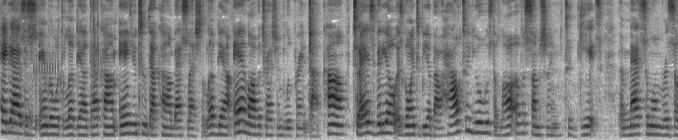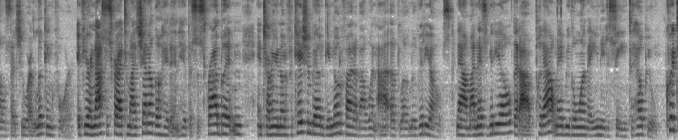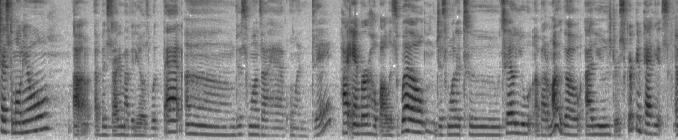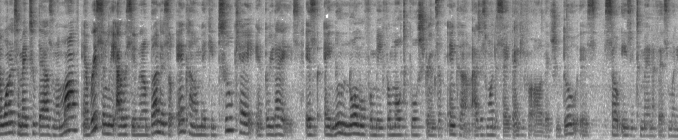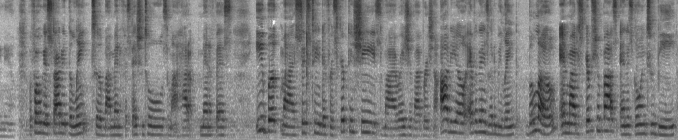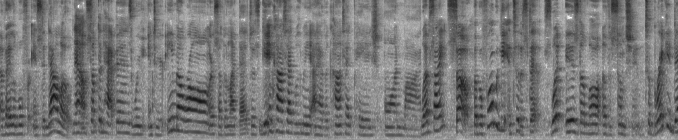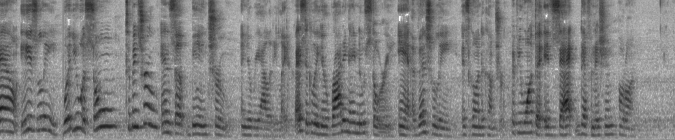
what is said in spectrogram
Hey guys, this is Amber with thelovegal.com and youtube.com backslash thelovegal and law-of-attraction-blueprint.com. Today's video is going to be about how to use the law of assumption to get the maximum results that you are looking for. If you're not subscribed to my channel, go ahead and hit the subscribe button and turn on your notification bell to get notified about when I upload new videos. Now, my next video that I put out may be the one that you need to see to help you. Quick testimonial uh, I've been starting my videos with that. Um, this ones I have on deck. Hi Amber, hope all is well. Just wanted to tell you about a month ago, I used your scripting packets and wanted to make 2000 a month. And recently I received an abundance of income making 2K in three days. It's a new normal for me for multiple streams of income. I just wanted to say thank you for all that you do. It's so easy to manifest money now. Before we get started, the link to my manifestation tools, my how to manifest ebook, my 16 different scripting sheets, my Raise Your Vibration audio, everything's going to be linked below in my description box and it's going to be available for instant download. Now, if something happens where you enter your email wrong or something like that, just get in contact with me. I have a contact page on my website. So, but before we get into the steps, what is the law of assumption? To break it down easily, what you assume to be true ends up being true in your reality later. Basically, you're writing a new story and eventually it's going to come true. If you want the exact definition, hold on.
